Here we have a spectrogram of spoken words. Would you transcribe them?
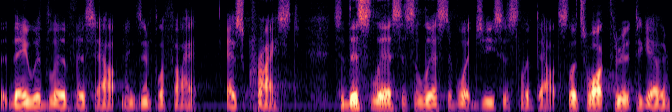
that they would live this out and exemplify it as Christ. So, this list is a list of what Jesus lived out. So, let's walk through it together.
